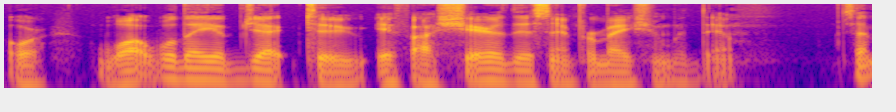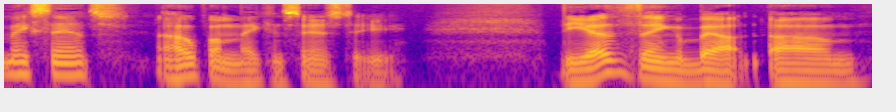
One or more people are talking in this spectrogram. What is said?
Or what will they object to if I share this information with them? Does that make sense? I hope I'm making sense to you. The other thing about um,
